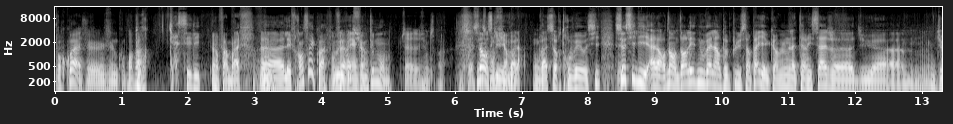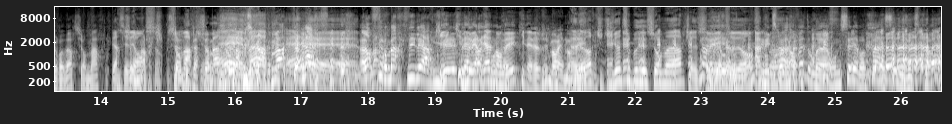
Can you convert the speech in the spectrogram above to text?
Pourquoi? Je, je ne comprends pas. Pour- casser les. Enfin bref, euh, les Français quoi. On Oui, fait rien sûr. comme tout le monde. Ça, ça- ça non, ce qui, voilà, on va se retrouver aussi. Ceci dit, alors non, dans les nouvelles un peu plus sympas, il y a eu quand même l'atterrissage euh, du euh, du rover sur Mars. Persévérance. Sur Mars. Mars. Sur Mars. Eh, Mars. eh, Alors sur Mars, il est arrivé. Qui, n'avait rien demandé, qui n'avait absolument rien demandé. Alors, qui, qui vient de se poser sur Marc C'est persévérance. Un exploit. En fait, on, a- on ne célèbre pas assez les exploits.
